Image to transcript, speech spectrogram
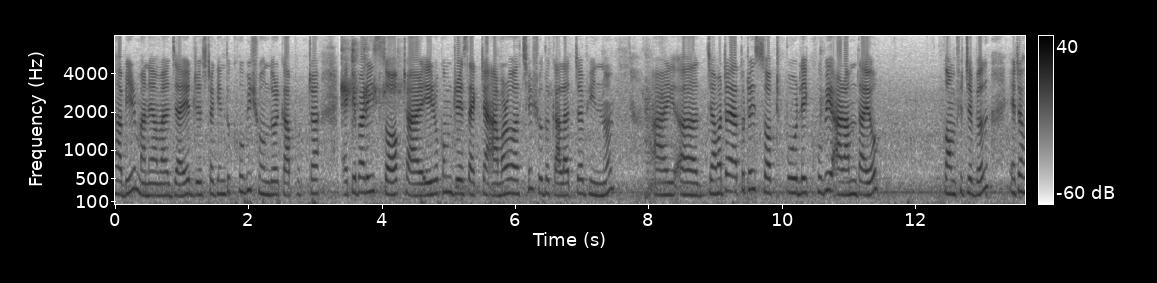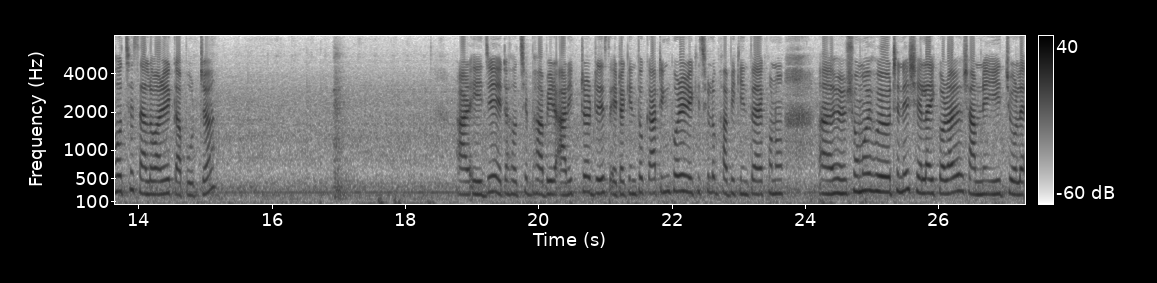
ভাবির মানে আমার জায়ের ড্রেসটা কিন্তু খুবই সুন্দর, কাপড়টা একেবারেই সফট। আর এইরকম ড্রেস একটা আমারও আছে, শুধু কালারটা ভিন্ন। আর জামাটা এতটাই সফট পরলে খুবই আরামদায়ক, কমফর্টেবল। এটা হচ্ছে সালোয়ারের কাপড়টা। আর এই যে এটা হচ্ছে ভাবির আরেকটা ড্রেস, এটা কিন্তু কাটিং করে রেখেছিল ভাবি, কিন্তু এখনও সময় হয়ে ওঠেনি সেলাই করার, সামনে ঈদ চলে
